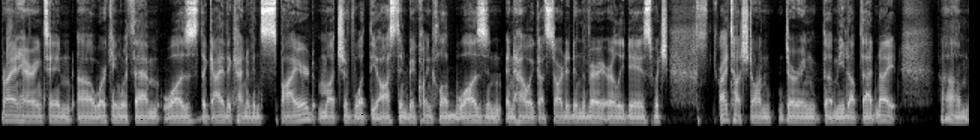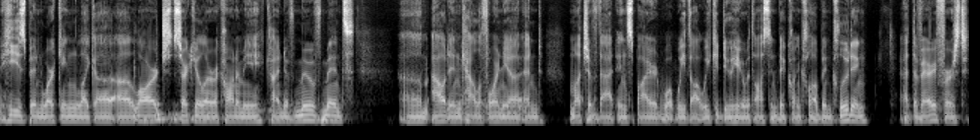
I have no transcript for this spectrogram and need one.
Brian Harrington, uh, working with them, was the guy that kind of inspired much of what the Austin Bitcoin Club was and, and how it got started in the very early days, which I touched on during the meetup that night. Um, he's been working like a, a large circular economy kind of movement um, out in California. And much of that inspired what we thought we could do here with Austin Bitcoin Club, including at the very first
